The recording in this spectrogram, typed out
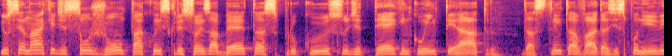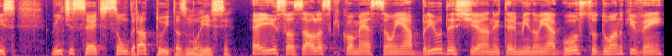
E o Senac de São João está com inscrições abertas para o curso de técnico em teatro. Das 30 vagas disponíveis, 27 são gratuitas, Morrice. É isso, as aulas que começam em abril deste ano e terminam em agosto do ano que vem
